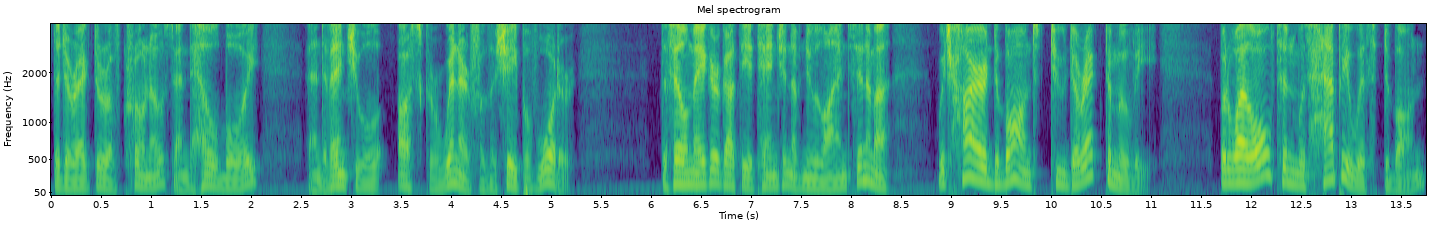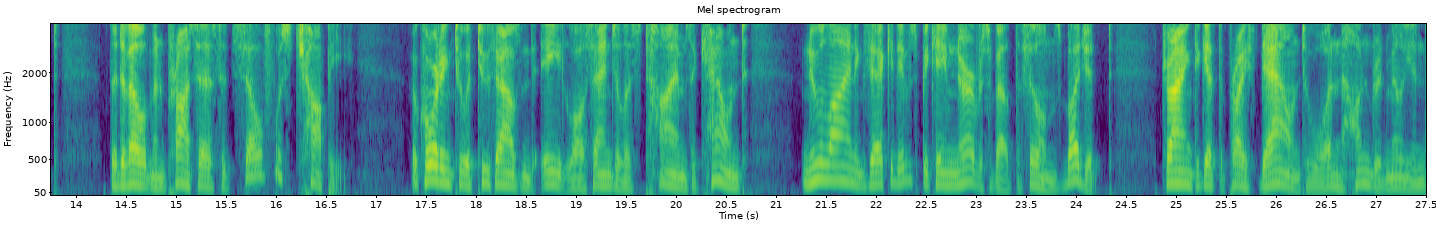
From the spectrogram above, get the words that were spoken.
the director of Cronos and Hellboy, and eventual Oscar winner for The Shape of Water. The filmmaker got the attention of New Line Cinema, which hired de Bont to direct the movie. But while Alten was happy with de Bont, the development process itself was choppy. According to a 2008 Los Angeles Times account, New Line executives became nervous about the film's budget, trying to get the price down to $100 million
